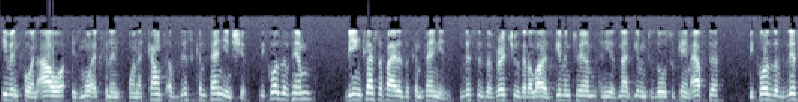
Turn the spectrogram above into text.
even for an hour, is more excellent on account of this companionship. Because of him being classified as a companion. This is a virtue that Allah has given to him and He has not given to those who came after. Because of this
